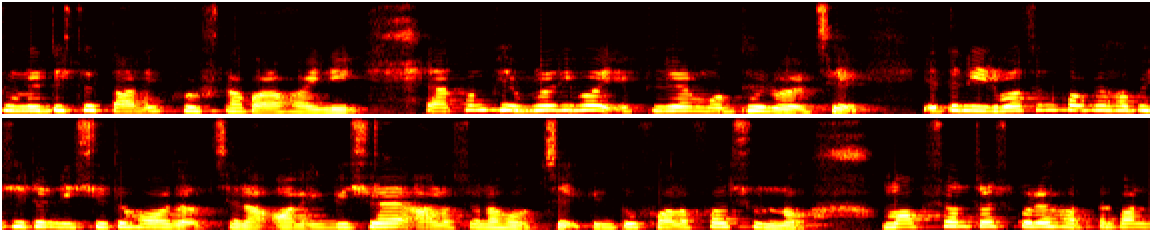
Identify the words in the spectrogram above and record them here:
সুনির্দিষ্ট তারিখ ঘোষণা করা হয়নি। এখন ফেব্রুয়ারি বা এপ্রিলের মধ্যে রয়েছে। এতে নির্বাচন কবে হবে সেটা নিশ্চিত হওয়া যাচ্ছে না। অনেক বিষয়ে আলোচনা হচ্ছে, কিন্তু ফলাফল শূন্য। মব সন্ত্রাস করে হত্যাকাণ্ড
